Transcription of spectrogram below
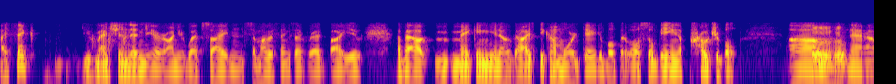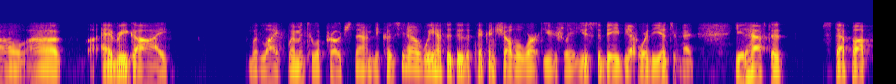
I think you've mentioned in your on your website and some other things I've read by you about making you know guys become more dateable, but also being approachable. Um, Mhm. Now, uh, every guy would like women to approach them because you know we have to do the pick and shovel work usually. It used to be before the internet, you'd have to step up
